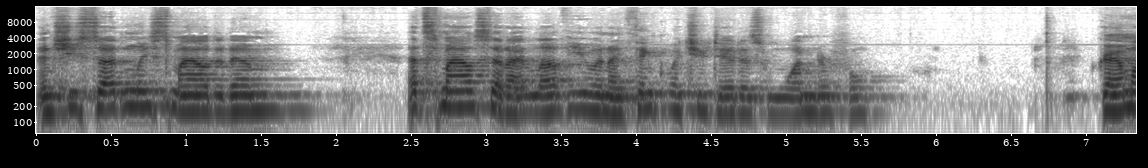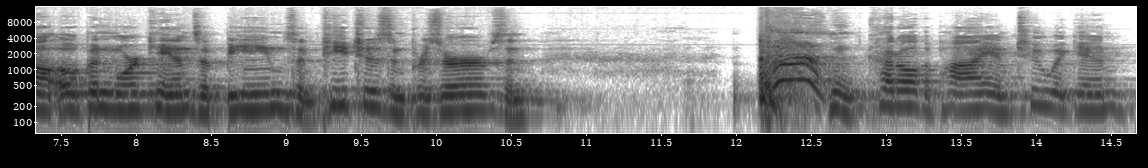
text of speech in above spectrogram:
And she suddenly smiled at him. That smile said, I love you, and I think what you did is wonderful. Grandma opened more cans of beans and peaches and preserves and cut all the pie in two again.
